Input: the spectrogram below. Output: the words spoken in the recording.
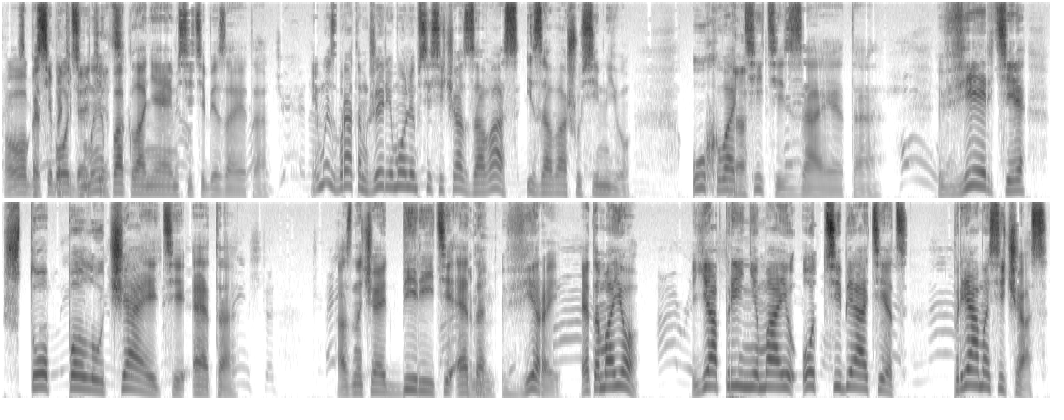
О, Спасибо Господь, тебе, мы Отец. поклоняемся Тебе за это. И мы с братом Джерри молимся сейчас за вас и за вашу семью. Ухватитесь за это. Верьте, что получаете это. Означает, берите это Аминь. верой. Это мое. Я принимаю от Тебя, Отец, прямо сейчас.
